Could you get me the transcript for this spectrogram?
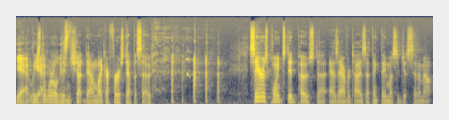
Yeah, at least yeah, the world least. didn't shut down like our first episode. Sarah's points did post uh, as advertised. I think they must have just sent them out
